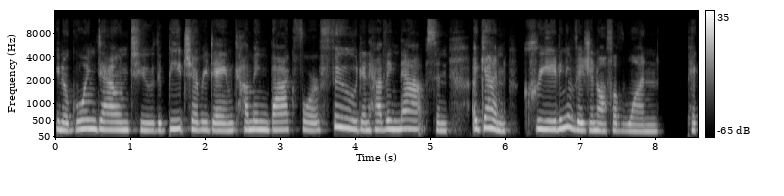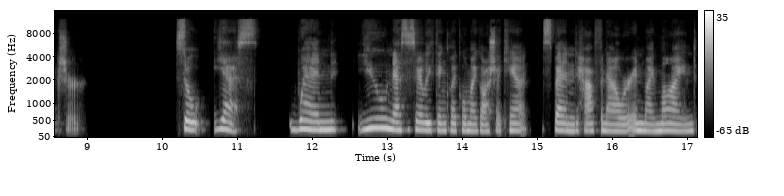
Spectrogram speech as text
you know, going down to the beach every day and coming back for food and having naps. And again, creating a vision off of one picture. So, yes, when you necessarily think, like, oh my gosh, I can't spend half an hour in my mind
